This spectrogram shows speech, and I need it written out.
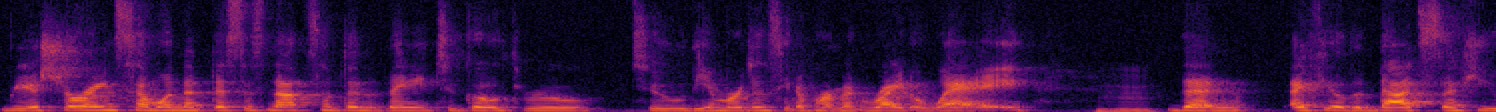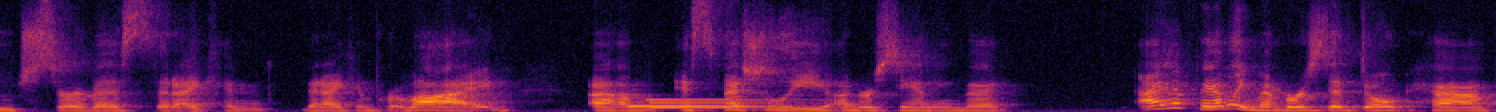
reassuring someone that this is not something that they need to go through to the emergency department right away mm-hmm. then i feel that that's a huge service that i can that i can provide um, especially understanding that i have family members that don't have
